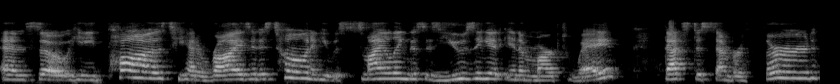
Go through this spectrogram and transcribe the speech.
And so he paused, he had a rise in his tone and he was smiling. This is using it in a marked way. That's December 3rd.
